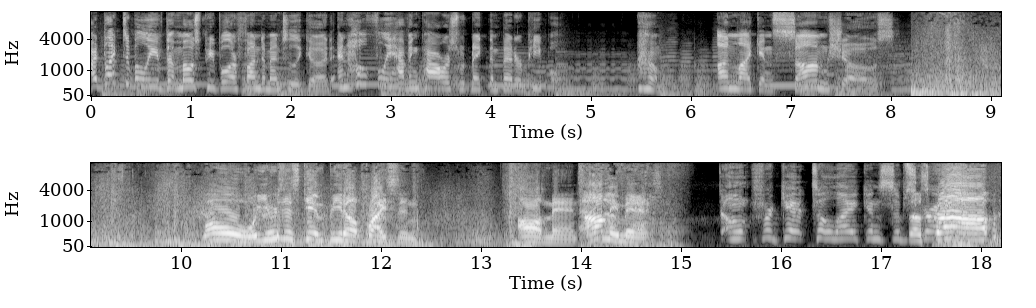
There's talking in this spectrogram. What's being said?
I'd like to believe that most people are fundamentally good, and hopefully having powers would make them better people. Um, unlike in some shows. Whoa, you're just getting beat up, Bryson. Oh man, Omni Man. Don't forget to like and subscribe. Subscribe.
